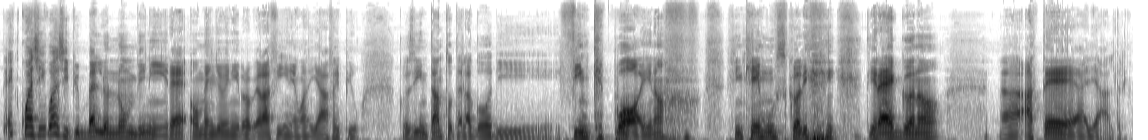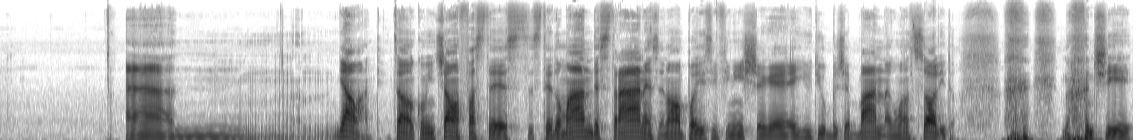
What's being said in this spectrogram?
È quasi quasi più bello non venire, o meglio venire proprio alla fine quando gliela fai più. Così intanto te la godi finché puoi, no? finché i muscoli ti reggono uh, a te e agli altri. Uh, andiamo avanti. Insomma, cominciamo a fare queste domande strane, se no poi si finisce che YouTube c'è banna come al solito. non ci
